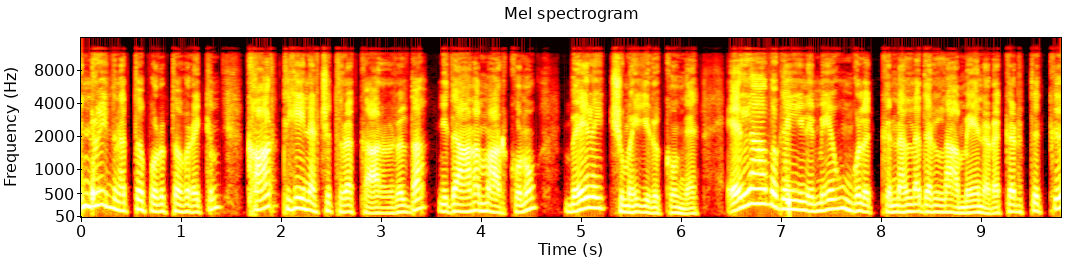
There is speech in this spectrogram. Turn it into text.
இன்றைய தினத்தை பொறுத்த வரைக்கும் கார்த்திகை நட்சத்திரக்காரர்கள் தான் நிதானமாக இருக்கணும் வேலை சுமை இருக்குங்க. எல்லா வகையிலுமே உங்களுக்கு நல்லதெல்லாமே நடக்கிறதுக்கு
